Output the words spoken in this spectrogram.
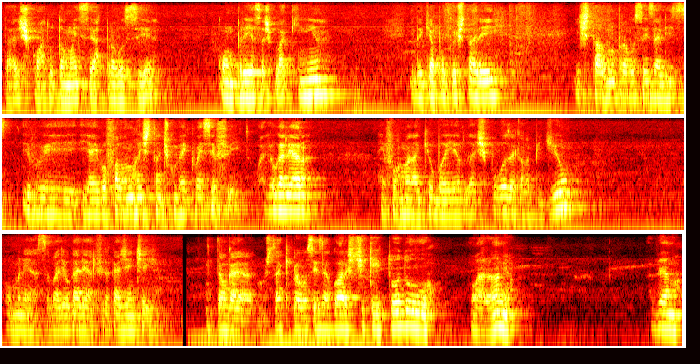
Tá? Eles cortam o tamanho certo para você. Comprei essas plaquinhas. E daqui a pouco eu estarei instalando para vocês ali e, e, aí vou falando o restante como é que vai ser feito. Valeu, galera. Reformando aqui o banheiro da esposa que ela pediu. Vamos nessa. Valeu, galera. Fica com a gente aí. Então, galera, vou mostrar aqui pra vocês agora. Estiquei todo o arame, ó. Tá vendo?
